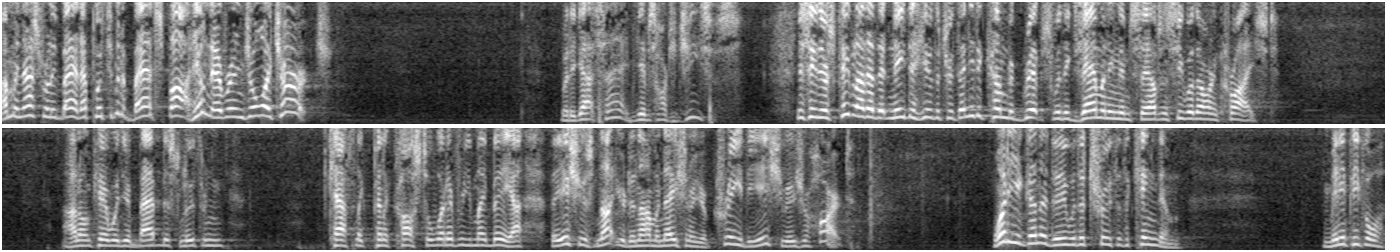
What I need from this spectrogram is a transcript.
I mean, that's really bad. That puts him in a bad spot. He'll never enjoy church. But he got saved, he gave his heart to Jesus. You see, there's people out there that need to hear the truth. They need to come to grips with examining themselves and see where they are in Christ. I don't care whether you're Baptist, Lutheran, Catholic, Pentecostal, whatever you may be. I, the issue is not your denomination or your creed, the issue is your heart. What are you going to do with the truth of the kingdom? Many people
